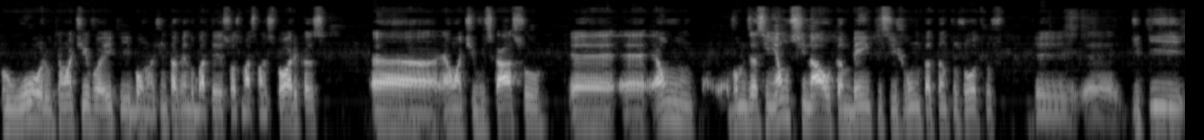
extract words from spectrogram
para o ouro, que é um ativo aí que, bom, a gente está vendo bater suas máximas históricas, é, é um ativo escasso, é, é, é, um, vamos dizer assim, é um sinal também que se junta a tantos outros de, é, de que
